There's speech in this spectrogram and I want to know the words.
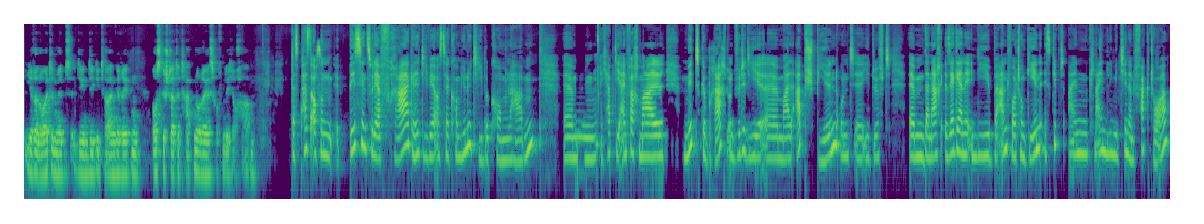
ihre Leute mit den digitalen Geräten ausgestattet hatten oder jetzt hoffentlich auch haben. Das passt auch so ein bisschen zu der Frage, die wir aus der Community bekommen haben. Ähm, ich habe die einfach mal mitgebracht und würde die äh, mal abspielen und äh, ihr dürft ähm, danach sehr gerne in die Beantwortung gehen. Es gibt einen kleinen limitierenden Faktor.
